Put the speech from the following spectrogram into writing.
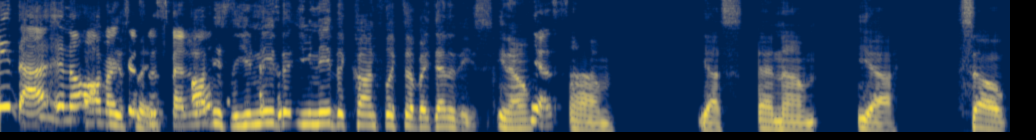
need that in a Hallmark Obviously. Christmas special. obviously you need that you need the conflict of identities you know Yes. um yes and um yeah so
